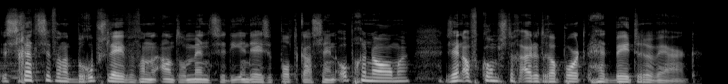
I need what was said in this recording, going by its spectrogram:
De schetsen van het beroepsleven van een aantal mensen die in deze podcast zijn opgenomen, zijn afkomstig uit het rapport Het Betere Werk.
